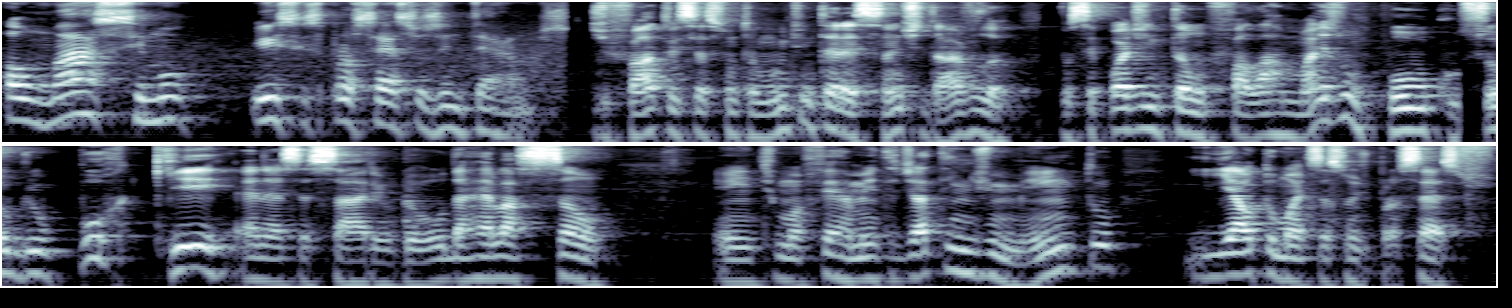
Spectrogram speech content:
ao máximo esses processos internos. De fato, esse assunto é muito interessante, Dávila. Você pode então falar mais um pouco sobre o porquê é necessário ou da relação entre uma ferramenta de atendimento e automatização de processos?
